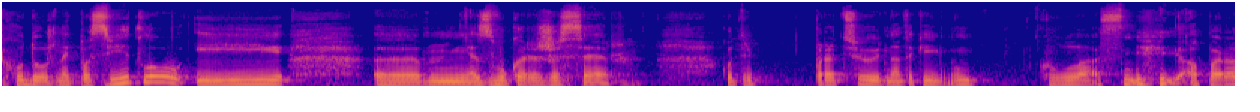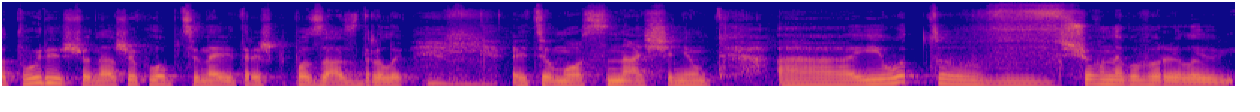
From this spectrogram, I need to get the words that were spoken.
художник по світлу і ем, звукорежисер, котрі працюють на такій ну, класній апаратурі, що наші хлопці навіть трішки позаздрили е, цьому оснащенню. І от е, що вони говорили?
